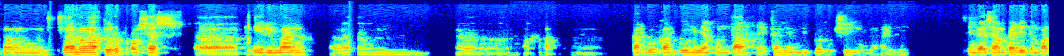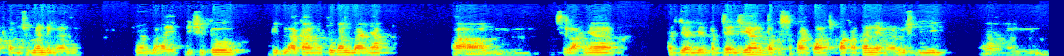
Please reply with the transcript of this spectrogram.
meng, selain mengatur proses uh, pengiriman kargo-kargo uh, minyak mentah ya kan yang diproduksi di negara ini, sehingga sampai di tempat konsumen dengan dengan baik. Di situ di belakang itu kan banyak um, istilahnya perjanjian-perjanjian atau kesepakatan-kesepakatan yang harus di, um,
